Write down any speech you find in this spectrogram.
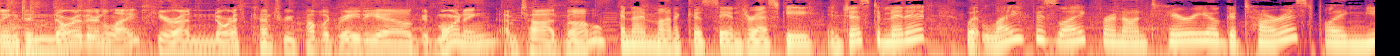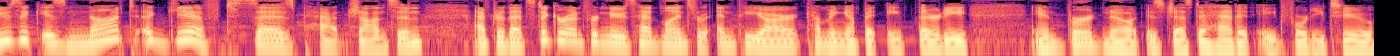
Listening to Northern Light here on North Country Public Radio. Good morning. I'm Todd Moe. And I'm Monica Sandreczki. In just a minute, what life is like for an Ontario guitarist playing music is not a gift, says Pat Johnson. After that, stick around for news headlines from NPR coming up at 830 and BirdNote is just ahead at 842.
